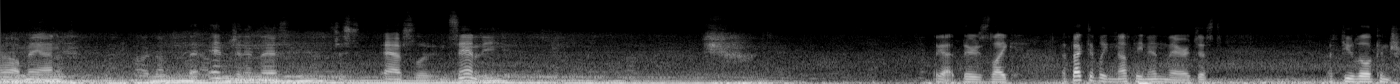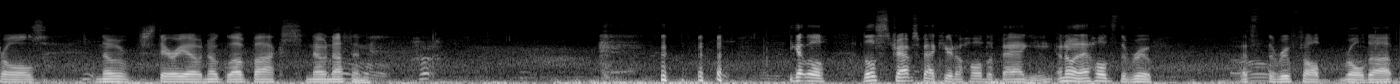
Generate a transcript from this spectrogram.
Oh man, that engine in this, is just absolute insanity. Look at, there's like effectively nothing in there, just a few little controls. No stereo, no glove box, no nothing. Oh, you got little little straps back here to hold the baggie. Oh no, that holds the roof. That's the oh. roof all rolled up.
